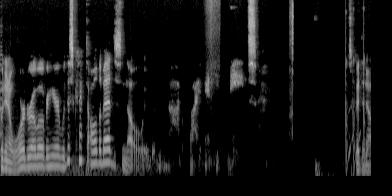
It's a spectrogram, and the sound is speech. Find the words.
Put in a wardrobe over here. Would this connect to all the beds? No, it would not by any means. It's good to know.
